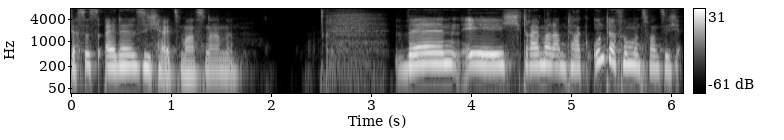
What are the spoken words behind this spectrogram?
Das ist eine Sicherheitsmaßnahme. Wenn ich dreimal am Tag unter 25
